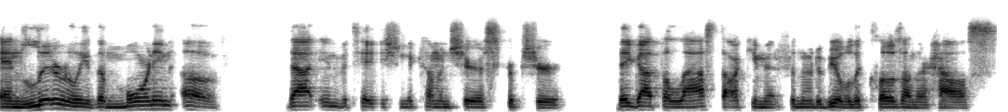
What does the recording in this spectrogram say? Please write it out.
And literally, the morning of that invitation to come and share a scripture, they got the last document for them to be able to close on their house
